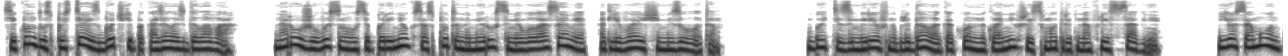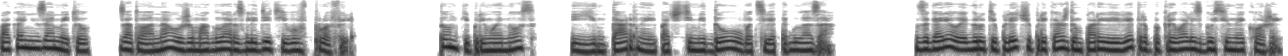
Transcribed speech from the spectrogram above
Секунду спустя из бочки показалась голова. Наружу высунулся паренек со спутанными русыми волосами, отливающими золотом. Бетти, замерев, наблюдала, как он, наклонившись, смотрит на флис Сагни. Ее саму он пока не заметил, зато она уже могла разглядеть его в профиль. Тонкий прямой нос и янтарные, почти медового цвета глаза. Загорелые грудь и плечи при каждом порыве ветра покрывались гусиной кожей.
